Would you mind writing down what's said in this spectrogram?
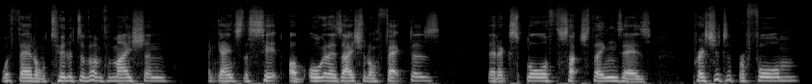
with that alternative information against a set of organisational factors that explore such things as pressure to perform,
